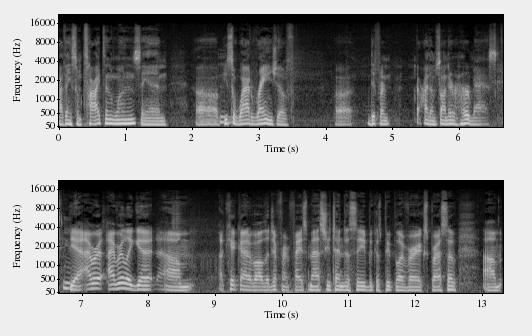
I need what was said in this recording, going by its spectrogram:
I think some Titan ones, and uh, just a wide range of uh, different items under her mask. Yeah, I, re- I really get um, a kick out of all the different face masks you tend to see because people are very expressive. Um,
